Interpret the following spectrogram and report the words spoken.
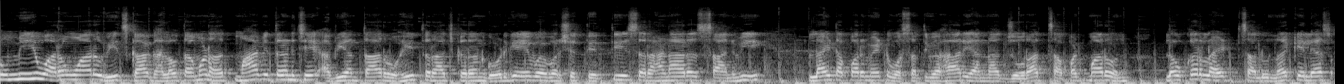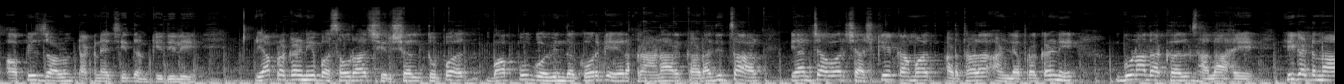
तुम्ही वारंवार वीज का घालवता म्हणत महावितरणचे अभियंता रोहित राजकरण घोडगे व वर्ष तेहतीस राहणार सानवी लाइट अपार्टमेंट वसंतविहार यांना जोरात चापट मारून लवकर लाइट चालू न केल्यास ऑफिस जाळून टाकण्याची धमकी दिली. या प्रकरणी बसवराज शिरशल तुपत बापू गोविंद कोरगे राहणार काडादी चाळ यांच्यावर शासकीय कामात अडथळा आणल्याप्रकरणी गुन्हा दाखल झाला आहे. ही घटना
